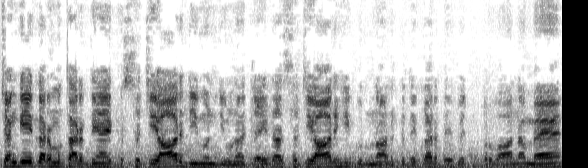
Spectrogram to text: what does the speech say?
ਚੰਗੇ ਕਰਮ ਕਰਦਿਆਂ ਇੱਕ ਸਚਿਆਰ ਜੀਵਨ ਜਿਉਣਾ ਚਾਹੀਦਾ। ਸਚਿਆਰ ਹੀ ਗੁਰੂ ਨਾਨਕ ਦੇ ਘਰ ਦੇ ਵਿੱਚ ਪ੍ਰਵਾਨ ਆ। ਮੈਂ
